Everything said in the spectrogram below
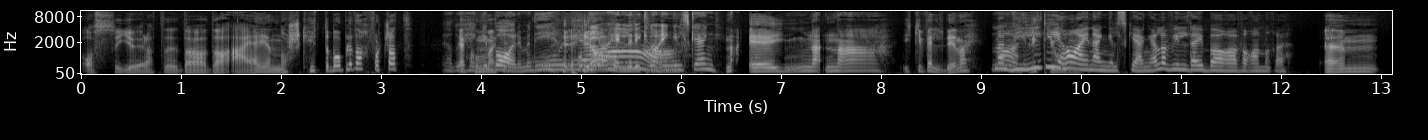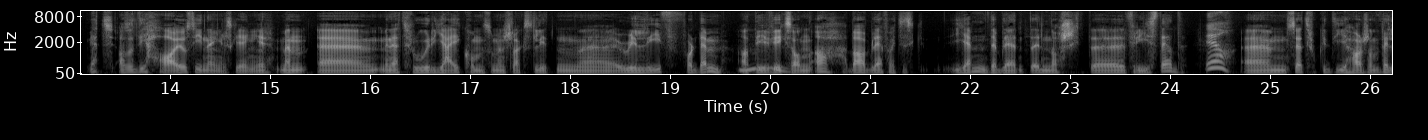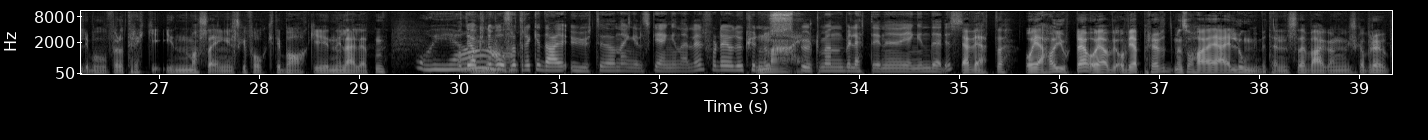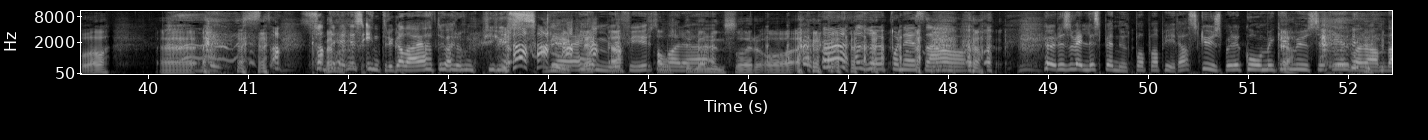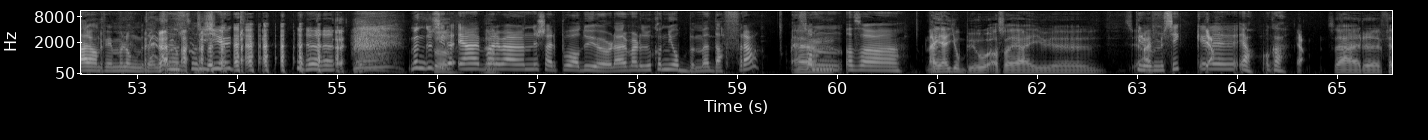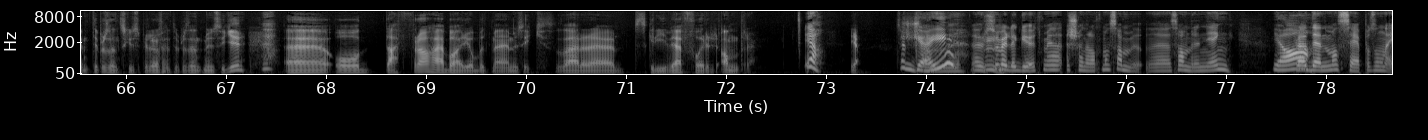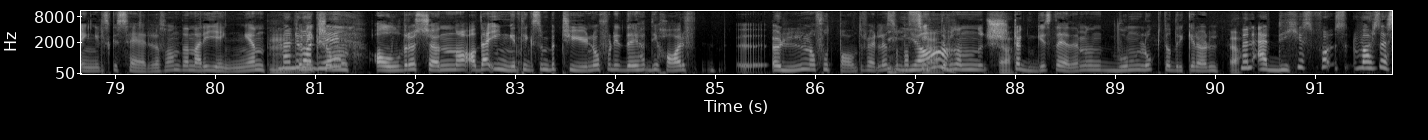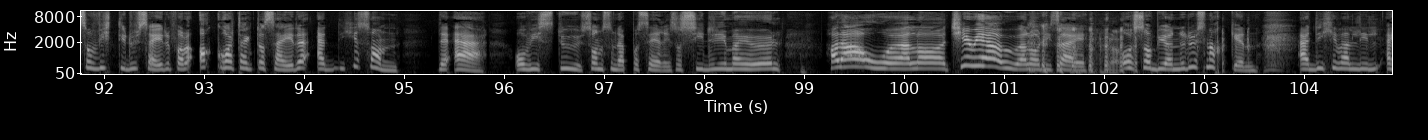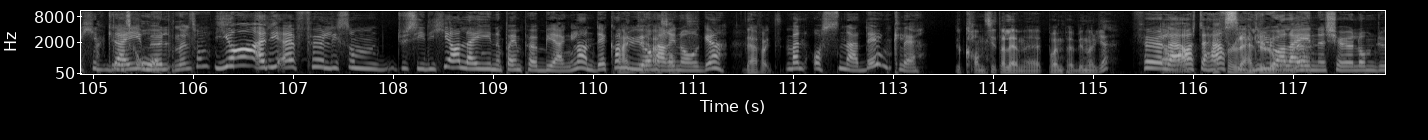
også gjør at eh, da, da er jeg i en norsk hytteboble, da, fortsatt. Ja, du Jeg henger bare med de. Og de ja. har heller ikke noe engelskgjeng. Nei, eh, nei, nei ikke veldig, nei. Men vil de ha en engelskgjeng, eller vil de bare ha hverandre? Um, jeg, altså, de har jo sine engelske gjenger, men, uh, men jeg tror jeg kom som en slags liten uh, relief for dem. At de fikk sånn ah, Da ble jeg faktisk hjem. Det ble et norskt eh, fristed. Ja. Um, så jeg tror ikke de har sånn veldig behov for å trekke inn masse engelske folk tilbake inn i leiligheten. Oh, ja. Og de har ikke noe behov for å trekke deg ut i den engelske gjengen heller. For det, du kunne jo spurt om en billett inn i gjengen deres. Jeg vet det. Og jeg har gjort det, og, jeg, og vi har prøvd, men så har jeg lungebetennelse hver gang vi skal prøve på det. da. Eh, Så deres inntrykk av deg er at du er en pjusk, hemmelig ja. fyr som alltid med munnsår og Rød på nesa og høres veldig spennende ut på papiret. Skuespiller, komiker, Ja. musiker. Bare han der, han fyren med lungebetennelse. Men du sier, jeg bare er nysgjerrig på hva du gjør der. Hva er det du kan jobbe med derfra? Som, Um, altså Nei, jeg jobber jo Altså, jeg eh, Skrive er- musikk, eller? Ja, ok. Ja. Så jeg er eh, 50 skuespiller og 50% musiker. Uh, og derfra har jeg bare jobbet med musikk. Så der uh, skriver jeg for andre. Så gøy. Skjønner. Det høres jo Mm. veldig gøy ut, men jeg skjønner at man eh, savner en gjeng. Ja. For det er den man ser på sånne engelske serier og sånn. Den derre gjengen. Mm. Men det var liksom, det. alder og sønn, og det er ingenting som betyr noe, fordi de, de har ølen og fotballen til felles. Og bare Ja. sitter på sånne stygge steder med en vond lukt og drikker øl. Ja. Men er det ikke var det så vittig du sier det, for jeg hadde akkurat tenkt å si det. Er det ikke sånn det er? Og hvis du, sånn som det er på serie, så sitter de med øl. Hallo, eller cheerio, eller hva de sier. Og så begynner du snakken. Er det ikke veldig Er ikke Ikke de åpne, liksom. Ja, er de, jeg føler liksom Du sier de ikke alene på en pub i England. Det kan Nei, du det gjøre her her i. Norge. Det er faktisk Men åssen er det egentlig? Du kan sitte alene på en pub i Norge? Føler Ja, jeg at det her jeg føler det er sitter du ulovlig. alene sjøl om du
